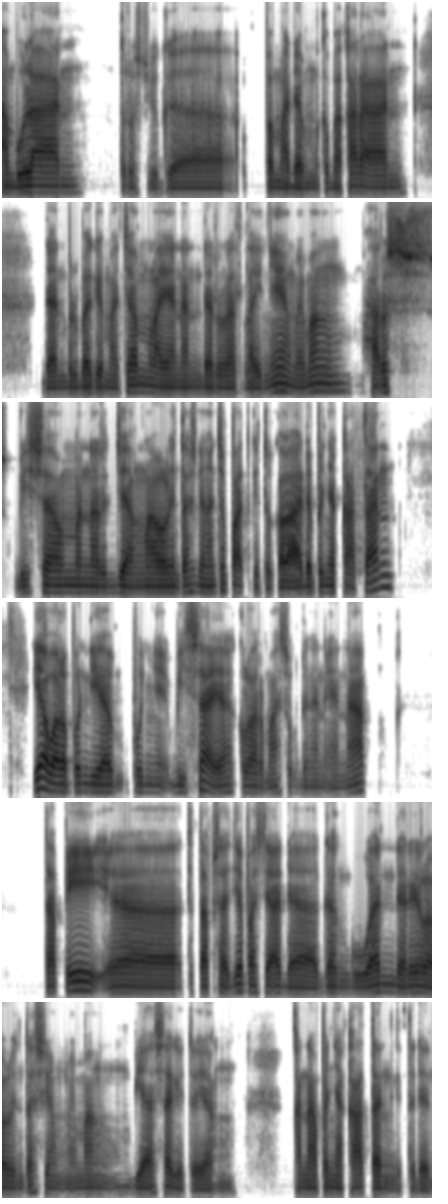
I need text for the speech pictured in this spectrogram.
ambulan, terus juga pemadam kebakaran, dan berbagai macam layanan darurat lainnya yang memang harus bisa menerjang lalu lintas dengan cepat gitu. Kalau ada penyekatan, ya walaupun dia punya bisa ya keluar masuk dengan enak, tapi ya tetap saja pasti ada gangguan dari lalu lintas yang memang biasa gitu, yang kena penyekatan gitu dan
